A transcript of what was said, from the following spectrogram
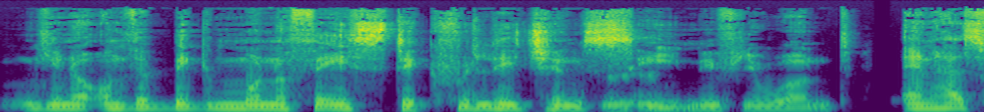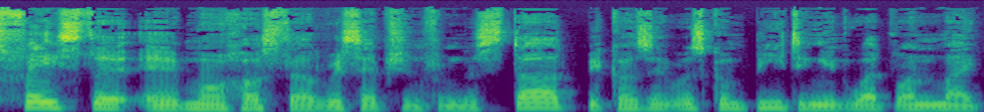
you know on the big monotheistic religion mm-hmm. scene, mm-hmm. if you want, and has faced a, a, more hostile reception from the start because it was competing in what one might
